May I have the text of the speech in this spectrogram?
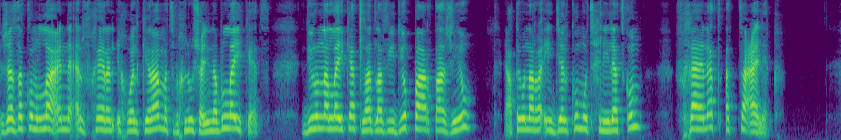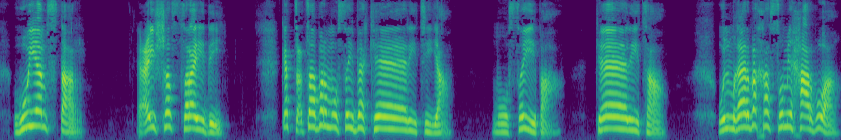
جزاكم الله عنا ألف خير الإخوة الكرام ما تبخلوش علينا باللايكات. ديروا لنا اللايكات لهذا الفيديو بارطاجيو اعطيونا الرأي ديالكم وتحليلاتكم في خانة التعاليق. هويا مستار عيشه الصريدي كتعتبر مصيبة كارثية. مصيبة كارثة. والمغاربة خاصهم يحاربوها.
